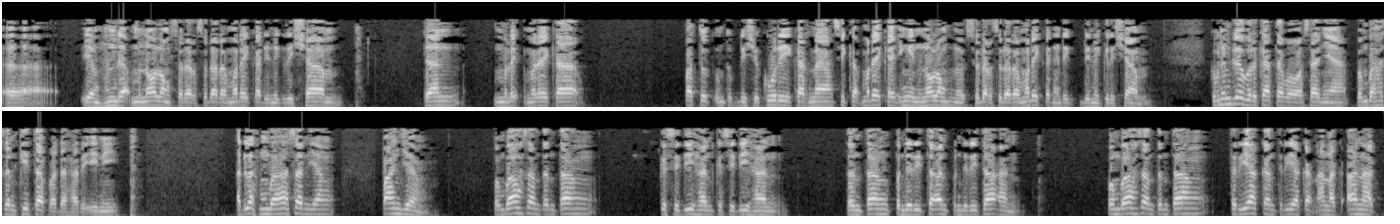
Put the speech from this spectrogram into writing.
uh, yang hendak menolong saudara-saudara mereka di negeri Syam dan mereka patut untuk disyukuri karena sikap mereka ingin menolong saudara-saudara mereka di negeri Syam. Kemudian beliau berkata bahwasanya pembahasan kita pada hari ini adalah pembahasan yang panjang, pembahasan tentang kesedihan-kesedihan, tentang penderitaan-penderitaan, pembahasan tentang teriakan-teriakan anak-anak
